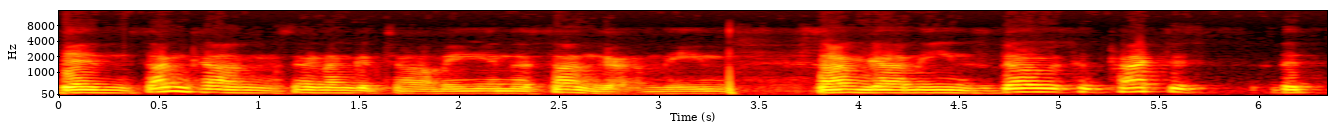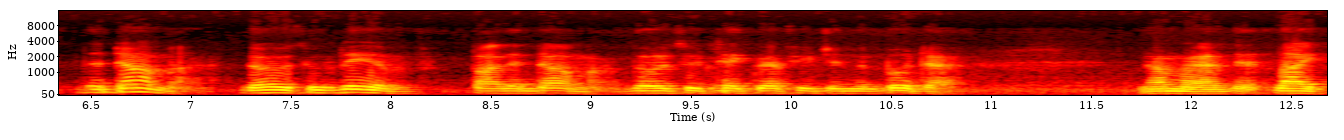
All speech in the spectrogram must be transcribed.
Then Sanghang Saranang Gacchami in the Sangha means Sangha means those who practice the, the Dhamma, those who live by the Dhamma, those who take refuge in the Buddha. Dhamma, like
